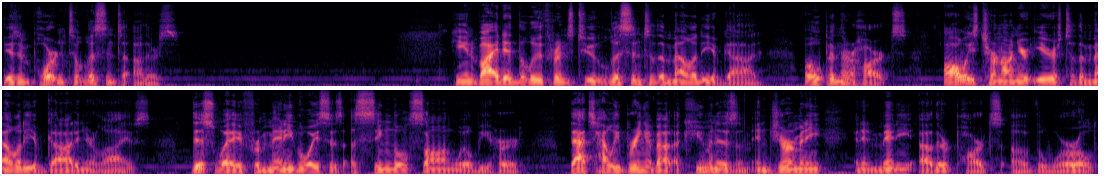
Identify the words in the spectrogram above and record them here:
It is important to listen to others. He invited the Lutherans to listen to the melody of God, open their hearts, always turn on your ears to the melody of God in your lives. This way, from many voices, a single song will be heard. That's how we bring about ecumenism in Germany and in many other parts of the world.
